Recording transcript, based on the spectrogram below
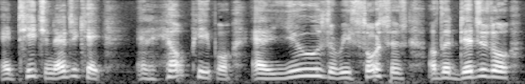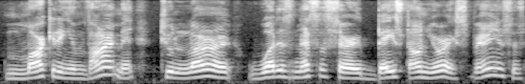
and teach and educate and help people and use the resources of the digital marketing environment to learn what is necessary based on your experiences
